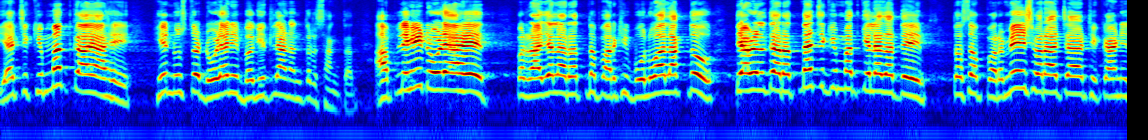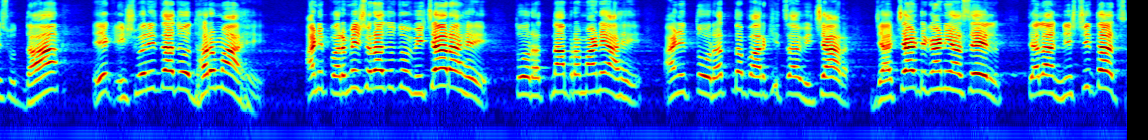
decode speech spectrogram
याची किंमत काय आहे? हे नुसतं डोळ्याने बघितल्यानंतर सांगतात. आपलेही डोळे आहेत पण राजाला रत्न पारखी बोलवा लागतो. त्यावेळेला त्या रत्नाची किंमत केल्या जाते. तसं परमेश्वराच्या ठिकाणी सुद्धा एक ईश्वरीचा जो धर्म आहे आणि परमेश्वराचा जो विचार आहे तो रत्नाप्रमाणे आहे. आणि तो रत्न पारखीचा विचार ज्याच्या ठिकाणी असेल त्याला निश्चितच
